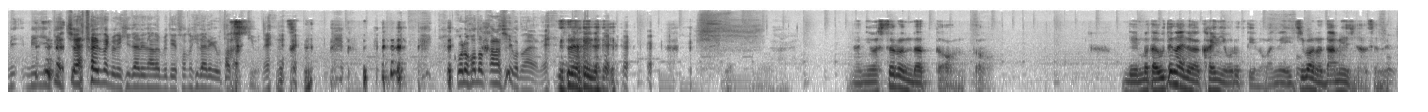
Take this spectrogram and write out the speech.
み右ピッチャー対策で左並べてその左が打たないっていうね これほど悲しいことないよねないない。何をしとるんだと、本当。で、また打てないのが下位におるっていうのがね、一番のダメージなんですよね。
